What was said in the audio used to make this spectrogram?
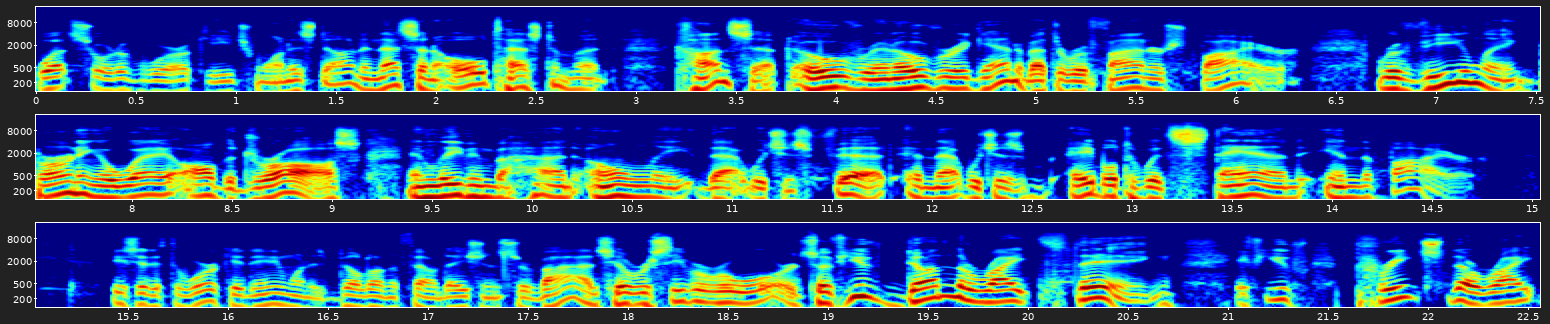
what sort of work each one has done. And that's an Old Testament concept over and over again about the refiner's fire, revealing, burning away all the dross, and leaving behind only that which is fit and that which is able to withstand in the fire. He said, if the work that anyone has built on the foundation survives, he'll receive a reward. So if you've done the right thing, if you've preached the right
